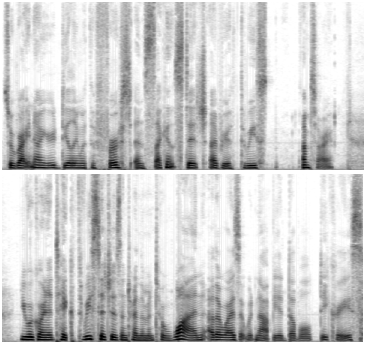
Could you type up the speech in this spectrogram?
So right now you're dealing with the first and second stitch of your three. St- I'm sorry. You are going to take three stitches and turn them into one. Otherwise, it would not be a double decrease.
